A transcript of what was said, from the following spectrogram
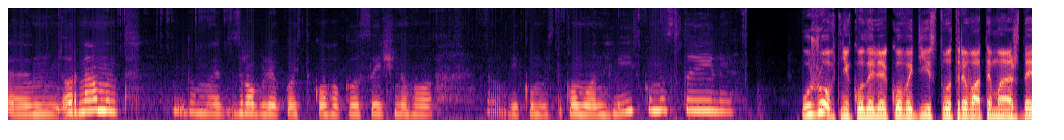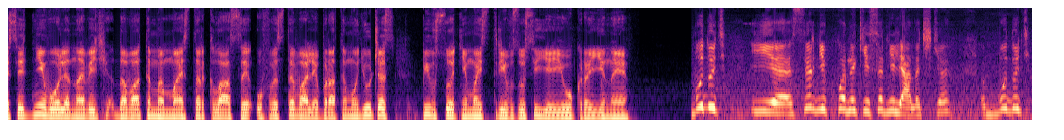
Ем, Орнамент, думаю, зроблю якогось такого класичного е, в якомусь такому англійському стилі. У жовтні, коли лялькове дійство триватиме аж 10 днів, Оля навіть даватиме майстер-класи. У фестивалі братимуть участь півсотні майстрів з усієї України. Будуть і сирні коники, і сирні лялечки, будуть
